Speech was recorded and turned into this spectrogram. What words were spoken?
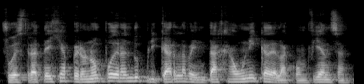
su estrategia, pero no podrán duplicar la ventaja única de la confianza.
